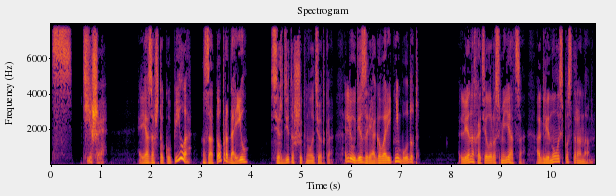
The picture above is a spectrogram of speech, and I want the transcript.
«Тссс, тише. Я за что купила, зато продаю». Сердито шикнула тетка. «Люди зря говорить не будут». Лена хотела рассмеяться, оглянулась по сторонам.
